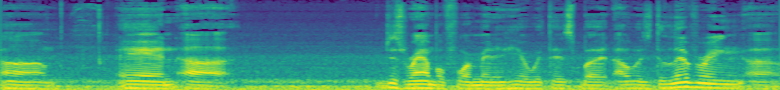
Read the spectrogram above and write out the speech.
um, and uh, just ramble for a minute here with this. But I was delivering uh,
